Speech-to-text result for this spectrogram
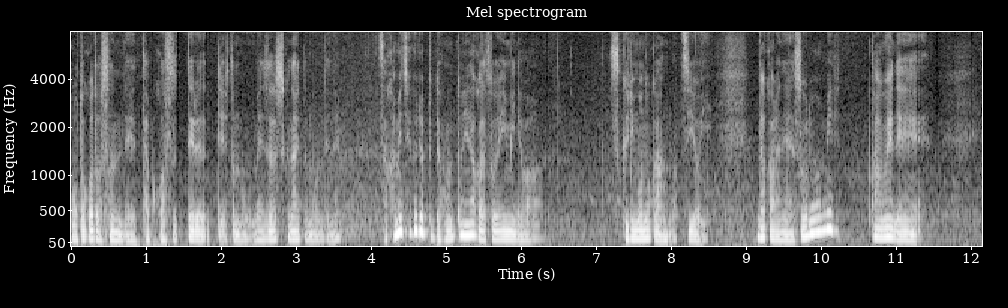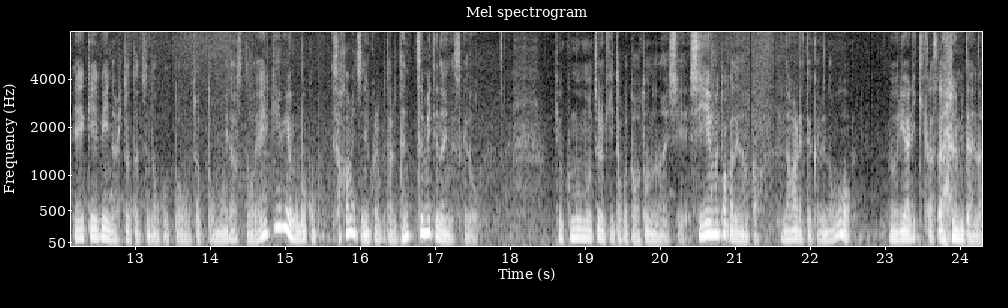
男と住んでタバコ吸ってるっていう人も珍しくないと思うんでね。坂道グループって本当にだからそういう意味では作り物感が強い。だからねそれを見た上で AKB の人たちのことをちょっと思い出すと AKB も僕坂道に比べたら全然見てないんですけど曲ももちろん聞いたことはほとんどないし CM とかでなんか流れてくるのを無理やり聞かされるみたいな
